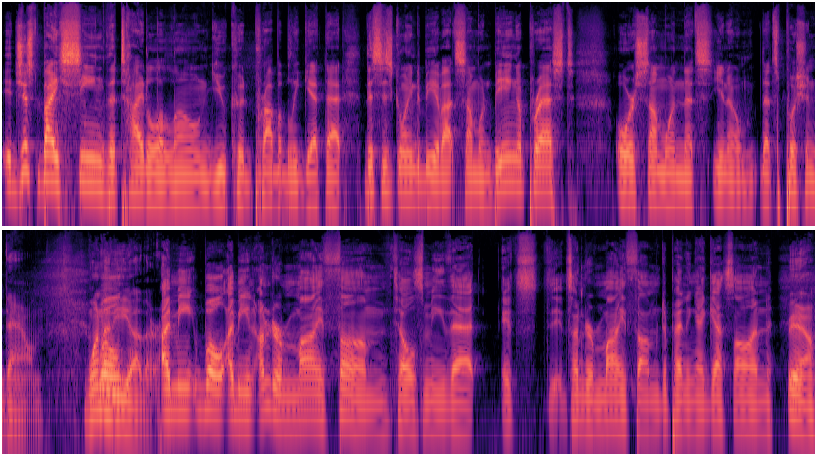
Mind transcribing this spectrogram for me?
It, just by seeing the title alone, you could probably get that this is going to be about someone being oppressed or someone that's you know that's pushing down. One or the other. I mean, well, I mean under my thumb tells me that it's it's under my thumb depending I guess on yeah,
